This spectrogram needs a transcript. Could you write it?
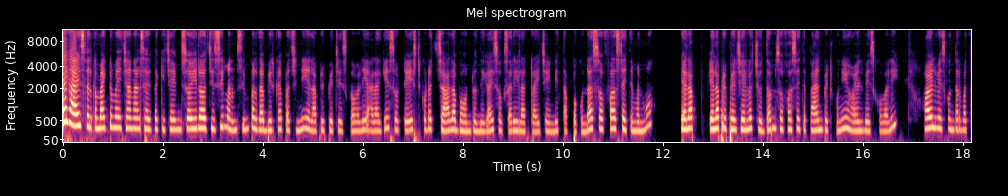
Hi guys welcome back to my channel Saritha kitchen so ఈరోజు వచ్చేసి మనం సింపుల్గా బీరకాయ పచ్చడిని ఎలా ప్రిపేర్ చేసుకోవాలి? అలాగే సో టేస్ట్ కూడా చాలా బాగుంటుంది గాయ్స్ ఒకసారి ఇలా ట్రై చేయండి తప్పకుండా. సో ఫస్ట్ అయితే మనము ఎలా ఎలా ప్రిపేర్ చేయాలో చూద్దాం. సో ఫస్ట్ అయితే ప్యాన్ పెట్టుకొని ఆయిల్ వేసుకోవాలి. ఆయిల్ వేసుకున్న తర్వాత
